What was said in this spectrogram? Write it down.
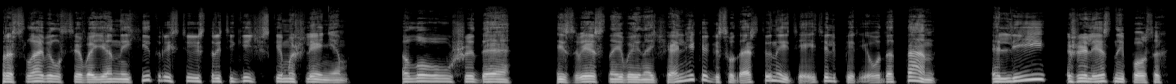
прославился военной хитростью и стратегическим мышлением. Лоу Шиде, известный военачальник и государственный деятель периода Тан. Ли — железный посох,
